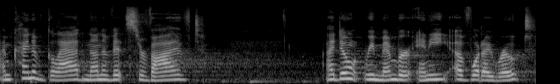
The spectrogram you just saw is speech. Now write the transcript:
I'm kind of glad none of it survived. I don't remember any of what I wrote,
